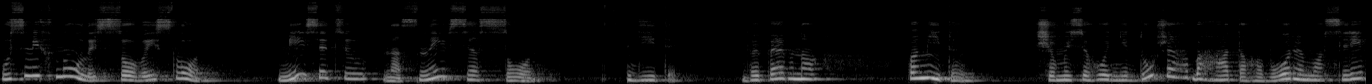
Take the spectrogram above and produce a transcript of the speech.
Усміхнулись сови й слон. Місяцю наснився сон. Діти, ви певно помітили, що ми сьогодні дуже багато говоримо слів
